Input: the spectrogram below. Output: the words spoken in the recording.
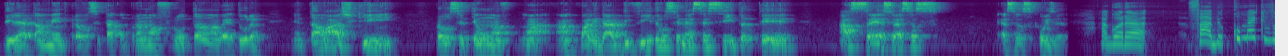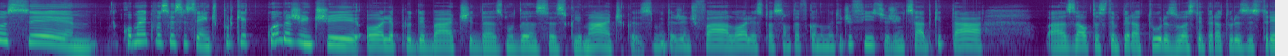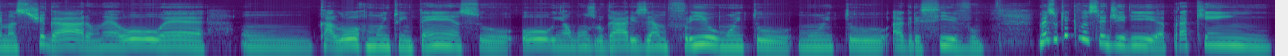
diretamente para você estar tá comprando uma fruta, uma verdura. Então, acho que para você ter uma, uma, uma, qualidade de vida, você necessita ter acesso a essas, essas coisas. Agora, Fábio, como é que você como é que você se sente? Porque quando a gente olha para o debate das mudanças climáticas, muita gente fala, olha, a situação está ficando muito difícil, a gente sabe que está, as altas temperaturas ou as temperaturas extremas chegaram, né? Ou é um calor muito intenso ou em alguns lugares é um frio muito muito agressivo. Mas o que, que você diria para quem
